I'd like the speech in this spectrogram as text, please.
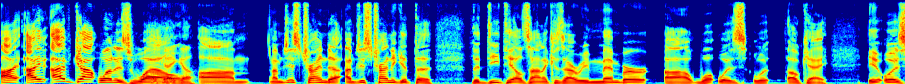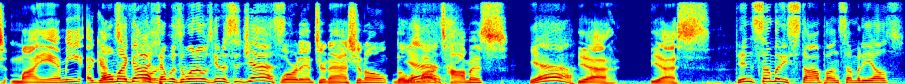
I, I I've got one as well. Okay, go. Um, I'm just trying to I'm just trying to get the the details on it because I remember uh what was what. Okay, it was Miami against. Oh my gosh, Florida, that was the one I was going to suggest. Florida International. The Lamar Thomas. Yeah. Yeah. Yes. Didn't somebody stomp on somebody else?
